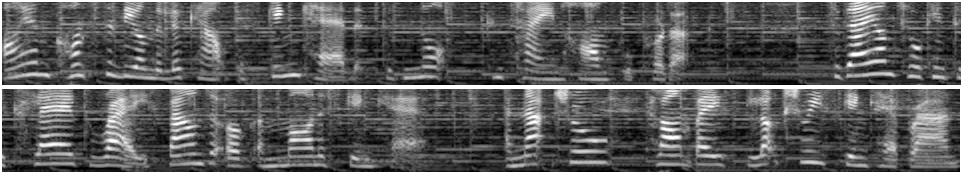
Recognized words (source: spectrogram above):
I am constantly on the lookout for skincare that does not contain harmful products. Today I'm talking to Claire Gray, founder of Ermana Skincare, a natural, plant based luxury skincare brand.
